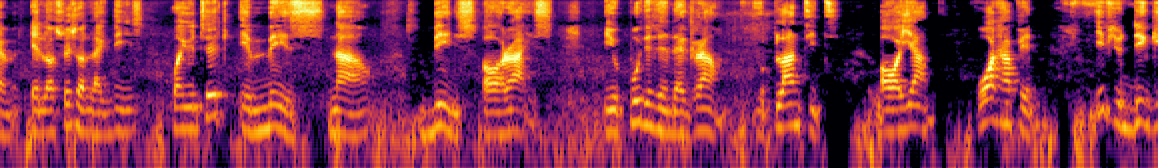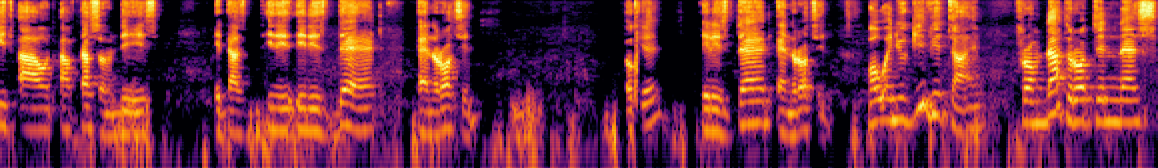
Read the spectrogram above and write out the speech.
um, illustration like this. When you take a maize now, beans or rice, you put it in the ground, you plant it, or yam. What happened? If you dig it out after some days, it has it, it is dead and rotten. Okay, it is dead and rotten. But when you give it time, from that rottenness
